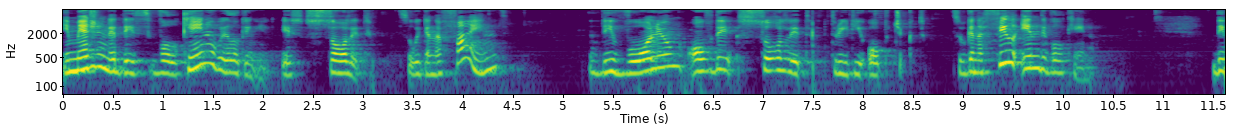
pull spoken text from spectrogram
Imagining that this volcano we're looking at is solid. So we're gonna find the volume of the solid 3D object. So we're gonna fill in the volcano. The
